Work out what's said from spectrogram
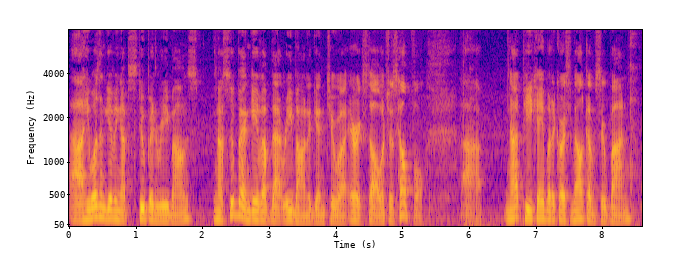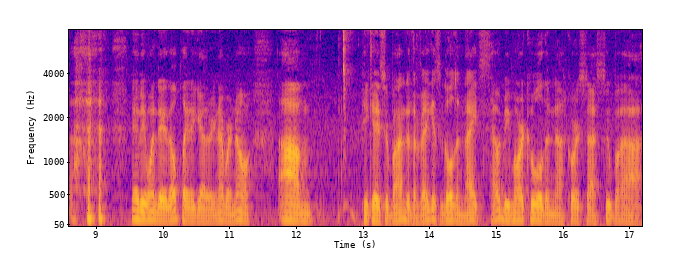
Uh, he wasn't giving up stupid rebounds. Now, Subban gave up that rebound again to uh, Eric Staal, which was helpful. Uh, not PK, but of course Malcolm Subban. Maybe one day they'll play together. You never know. Um, PK Subban to the Vegas Golden Knights. That would be more cool than, of course, uh, uh,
